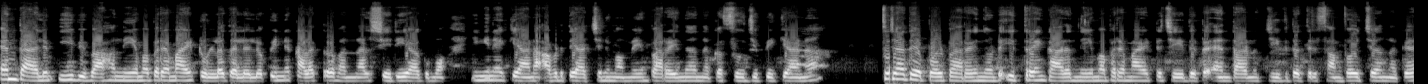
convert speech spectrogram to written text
എന്തായാലും ഈ വിവാഹം നിയമപരമായിട്ടുള്ളതല്ലല്ലോ. പിന്നെ കളക്ടർ വന്നാൽ ശരിയാകുമോ? ഇങ്ങനെയൊക്കെയാണ് അവിടുത്തെ അച്ഛനും അമ്മയും പറയുന്നതെന്നൊക്കെ സൂചിപ്പിക്കാണ്. സുജാത എപ്പോൾ പറയുന്നുണ്ട് ഇത്രയും കാലം നിയമപരമായിട്ട് ചെയ്തിട്ട് എന്താണ് ജീവിതത്തിൽ സംഭവിച്ചതെന്നൊക്കെ.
